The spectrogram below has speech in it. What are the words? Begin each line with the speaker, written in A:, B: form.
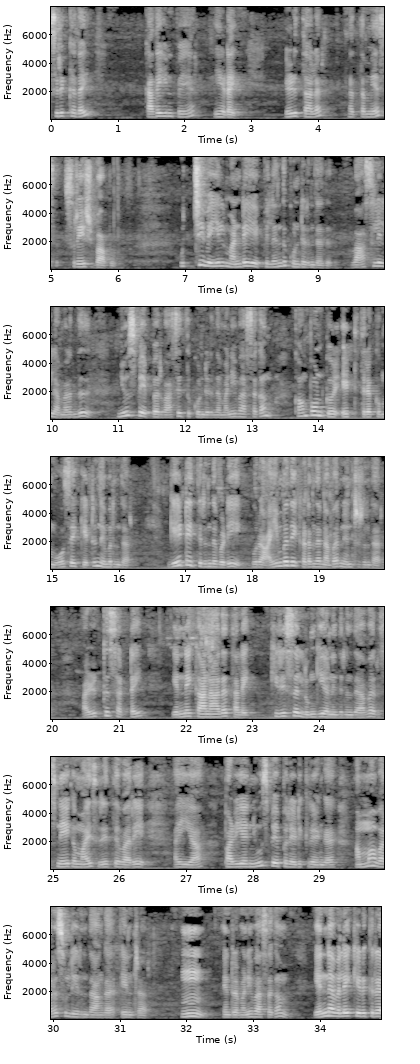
A: சிறுகதை கதையின் பெயர் எடை. எழுத்தாளர் நத்தம் எஸ். சுரேஷ் பாபு. உச்சி வெயில் மண்டையை பிளந்து கொண்டிருந்தது. வாசலில் அமர்ந்து நியூஸ் பேப்பர் வாசித்து கொண்டிருந்த மணிவாசகம் காம்பவுண்ட் கேட் திறக்கும் ஓசை கேட்டு நிமிர்ந்தார். கேட்டை திறந்தபடி ஒரு ஐம்பதை கடந்த நபர் நின்றிருந்தார். அழுக்கு சட்டை எண்ணெய் காணாத தலை கிழிசல் லுங்கி அணிந்திருந்த அவர் சிநேகமாய் சிரித்தவாறே ஐயா பழைய நியூஸ் பேப்பர் எடுக்கிறேங்க. அம்மா வர சொல்லியிருந்தாங்க என்றார். ம் என்ற மணிவாசகம். என்ன விலைக்கு எடுக்கிற?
